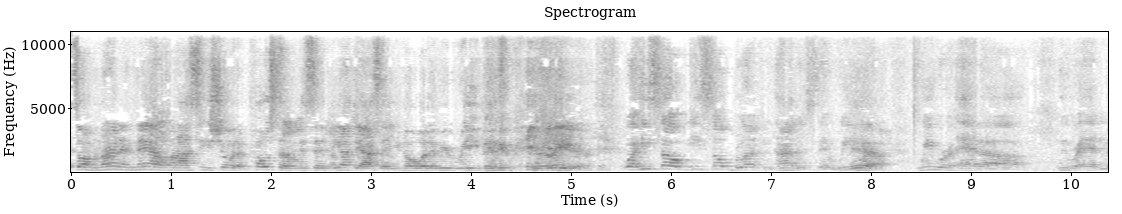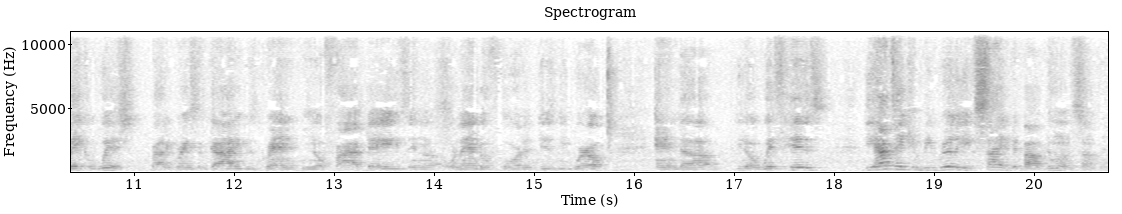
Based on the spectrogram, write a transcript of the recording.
So I'm learning now when I see Short a post of it, it said Deontay, I said, you know what, let me read Let me this read it. later. Well, he's so he's so blunt and honest, and we Yeah. were we were at uh we were at Make a Wish by the grace of God. He was granted you know five days in uh, Orlando, Florida, Disney World, and uh, you know with his Deontay can be really excited about doing something,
